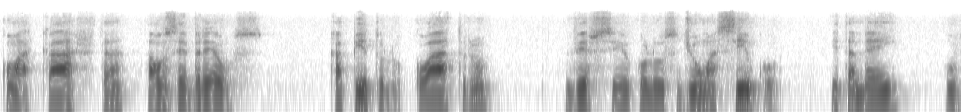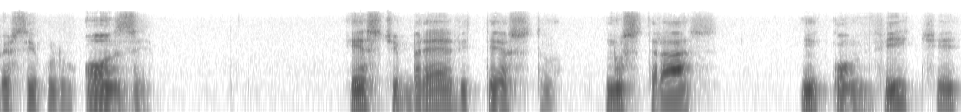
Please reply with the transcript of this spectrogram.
com a carta aos Hebreus, capítulo 4, versículos de 1 a 5 e também o versículo 11. Este breve texto nos traz um convite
